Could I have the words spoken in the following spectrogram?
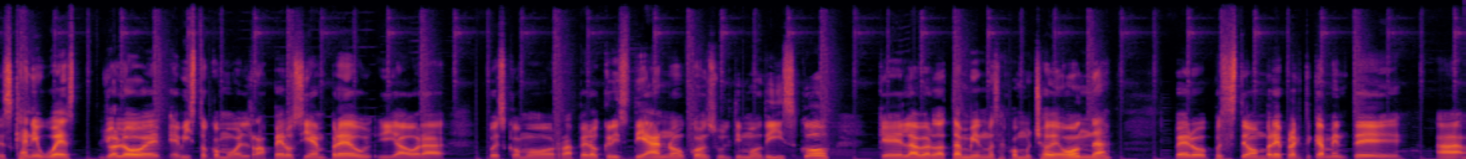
es Kanye West, yo lo he visto como el rapero siempre y ahora pues como rapero cristiano con su último disco que la verdad también me sacó mucho de onda. Pero pues este hombre prácticamente ah,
